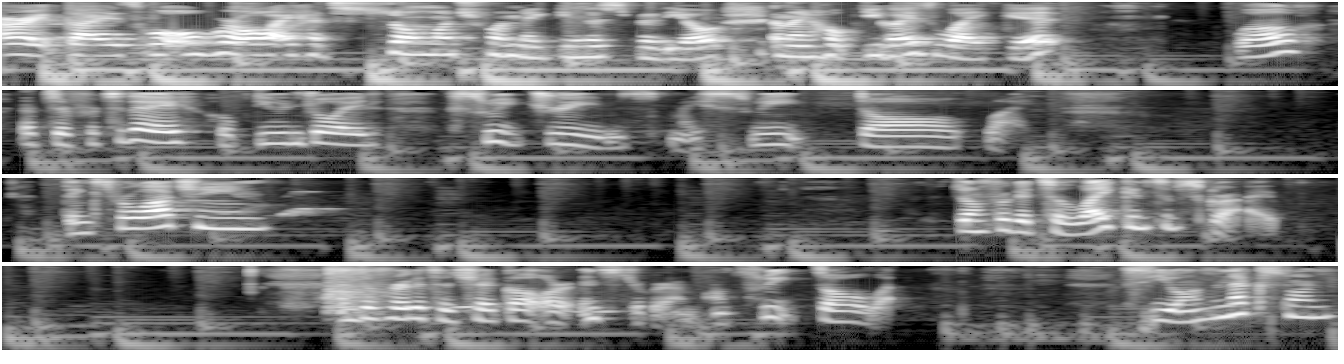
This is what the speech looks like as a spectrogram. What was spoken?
Alright guys, well overall I had so much fun making this video, and I hope you guys like it. Well, that's it for today. Hope you enjoyed. Sweet dreams, my sweet doll life. Thanks for watching. Don't forget to like and subscribe. And don't forget to check out our Instagram on Sweet Doll Life. See you on the next one.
